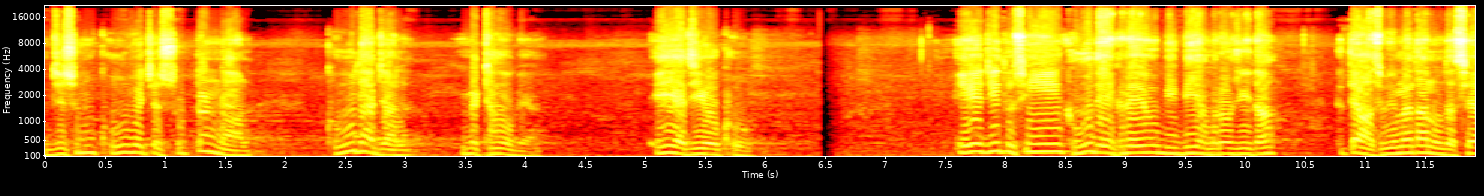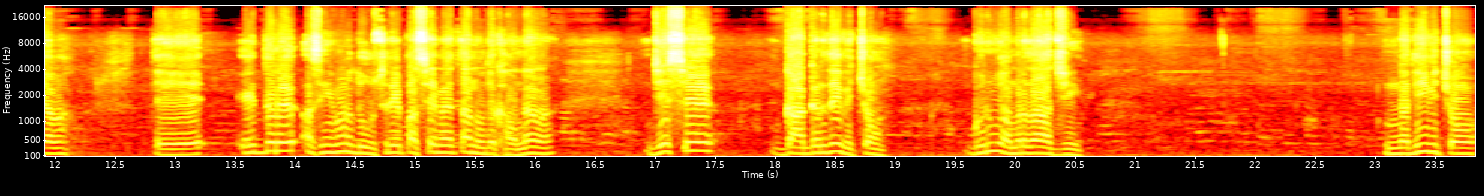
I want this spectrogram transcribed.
ਜਿਸ ਨੂੰ ਖੂਹ ਵਿੱਚ ਸੁੱਟਣ ਨਾਲ ਖੂਹ ਦਾ ਜਲ ਮਿੱਠਾ ਹੋ ਗਿਆ। ਇਹ ਹੈ ਜੀ ਉਹ ਖੂਹ। ਇਹ ਜੀ ਤੁਸੀਂ ਖੂਹ ਦੇਖ ਰਹੇ ਹੋ ਬੀਬੀ ਅਮਰੋ ਜੀ ਦਾ। ਇਤਿਹਾਸ ਵੀ ਮੈਂ ਤੁਹਾਨੂੰ ਦੱਸਿਆ ਵਾ। ਤੇ ਇੱਧਰ ਅਸੀਂ ਹੁਣ ਦੂਸਰੇ ਪਾਸੇ ਮੈਂ ਤੁਹਾਨੂੰ ਦਿਖਾਉਣਾ ਵਾ, ਜਿਸ ਗਾਗਰ ਦੇ ਵਿੱਚੋਂ ਗੁਰੂ ਅਮਰਦਾਸ ਜੀ ਨਦੀ ਵਿੱਚੋਂ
